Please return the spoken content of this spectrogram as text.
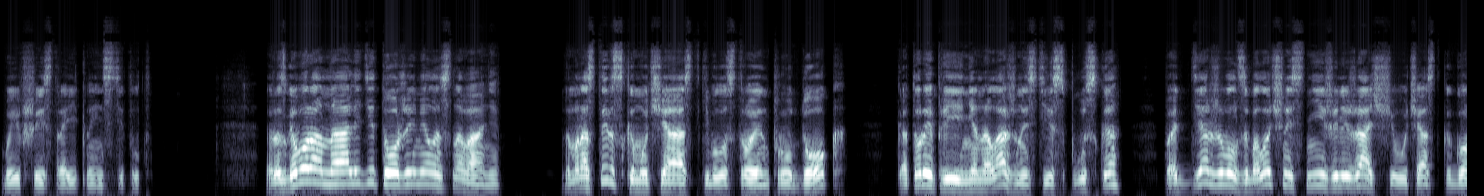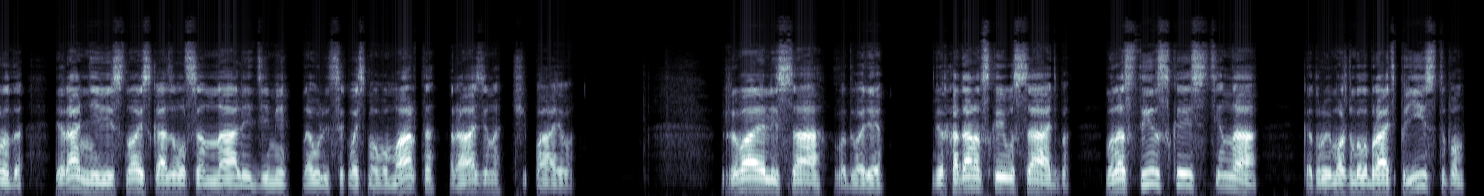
бывший строительный институт. Разговор о наледи тоже имел основание. На монастырском участке был устроен прудок, который при неналаженности спуска поддерживал заболоченность ниже лежащего участка города и ранней весной сказывался наледями на улицах 8 марта, Разина, Чапаева. Живая леса во дворе, Верходановская усадьба, монастырская стена, которую можно было брать приступом,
